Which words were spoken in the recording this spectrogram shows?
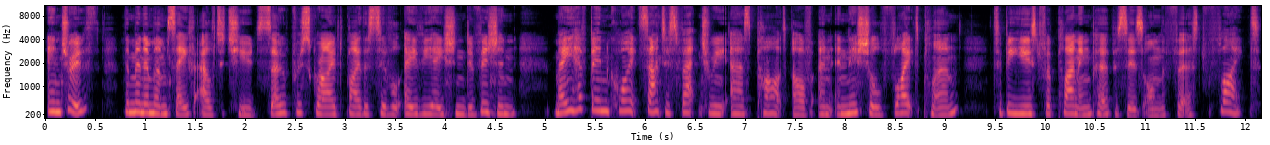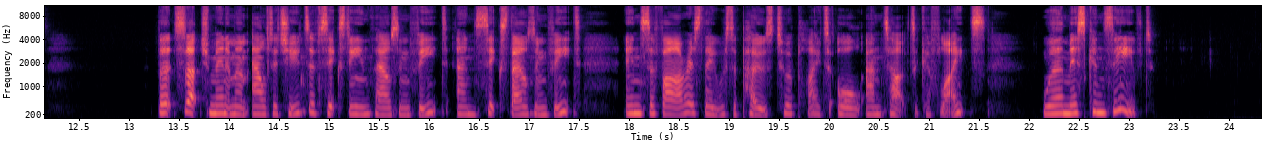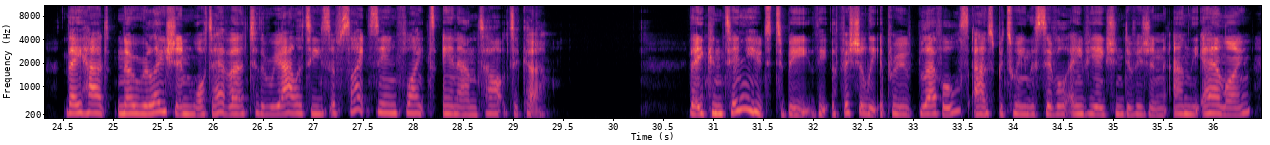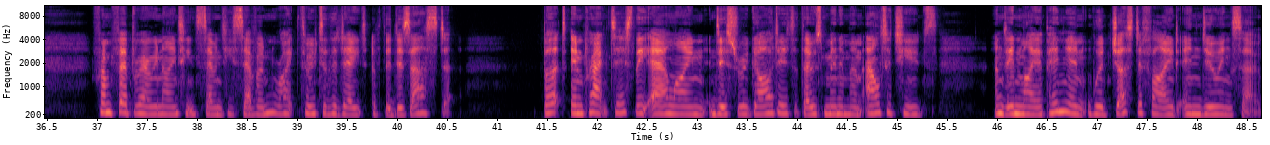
In truth, the minimum safe altitude so prescribed by the Civil Aviation Division may have been quite satisfactory as part of an initial flight plan to be used for planning purposes on the first flight. But such minimum altitudes of 16,000 feet and 6,000 feet, insofar as they were supposed to apply to all Antarctica flights, were misconceived. They had no relation whatever to the realities of sightseeing flights in Antarctica. They continued to be the officially approved levels as between the Civil Aviation Division and the airline from February 1977 right through to the date of the disaster. But in practice, the airline disregarded those minimum altitudes, and in my opinion, were justified in doing so.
